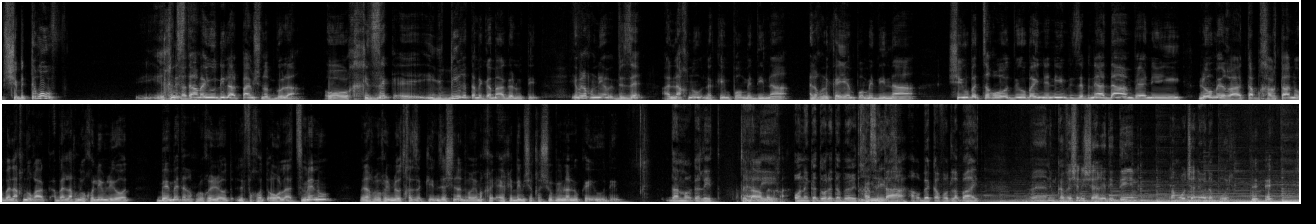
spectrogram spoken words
שבטירוף הכניס את העם היהודי לאלפיים שנות גולה, או חיזק, אה, הגביר את המגמה הגלותית. אם אנחנו נהיה, וזה, אנחנו נקים פה מדינה, אנחנו נקיים פה מדינה שיהיו בה צרות ויהיו בה עניינים, וזה בני אדם, ואני לא אומר, אתה בחרתנו ואנחנו רק, אבל אנחנו יכולים להיות באמת אנחנו יכולים להיות לפחות אור לעצמנו, ואנחנו יכולים להיות חזקים. זה שני הדברים היחידים שחשובים לנו כיהודים. דן מרגלית, תודה רבה לך. היה לי עונג גדול לדבר איתך, עשית הרבה כבוד לבית, ואני מקווה שנשאר ידידים, למרות שאני עוד הפועל.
